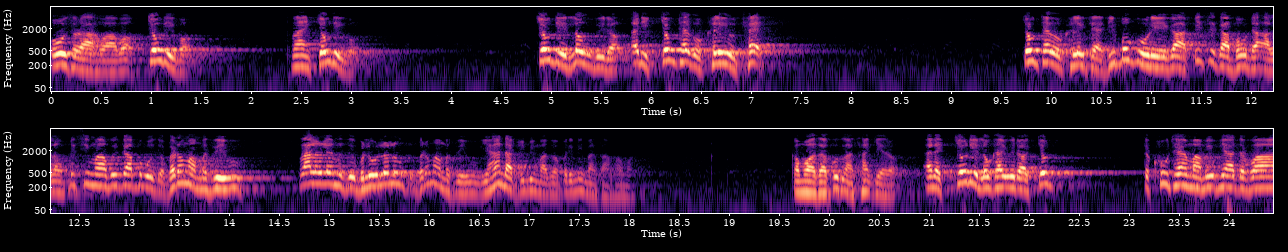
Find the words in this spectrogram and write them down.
အိုးဆိုတာဟိုပါပေါ့ကျုပ်တွေပေါ့သံကျုပ်တွေပေါ့ ကျုပ်တွေလှုပ်ပြီးတော့အဲ့ဒီကျုပ်ထက်ကိုကလေးကိုထက်ကျုပ်ထက်ကိုခလိတ်တဲ့ဒီပုဂ္ဂိုလ်တွေကပစ္စကဗုဒ္ဓအလုံးပစ္စည်းမဝိကပုဂ္ဂိုလ်ဆိုဘယ်တော့မှမသေးဘူးသားလို့လည်းမသေးဘလို့လုံးလုံးဘယ်တော့မှမသေးဘူးယဟန္တာဖြစ်ပြီးမှဆိုပရိနိဗ္ဗာန်ဆံမှာကမ္ဘာသာကုသလဆန့်ကျဲတော့အဲ့ဒါကျုပ်တွေလောက်ခိုင်းပြီးတော့ကျုပ်တစ်ခုထဲမှာမိဖုရားတစ်ပါး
